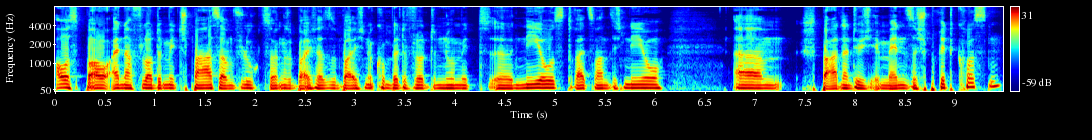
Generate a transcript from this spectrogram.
Ausbau einer Flotte mit sparsamen Flugzeugen, zum Beispiel, also zum Beispiel eine komplette Flotte nur mit äh, Neos, 320 Neo, ähm, spart natürlich immense Spritkosten.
